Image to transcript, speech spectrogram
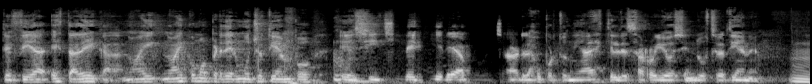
Te fía esta década. No hay, no hay como perder mucho tiempo eh, si Chile quiere aprovechar las oportunidades que el desarrollo de esa industria tiene. Mm.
